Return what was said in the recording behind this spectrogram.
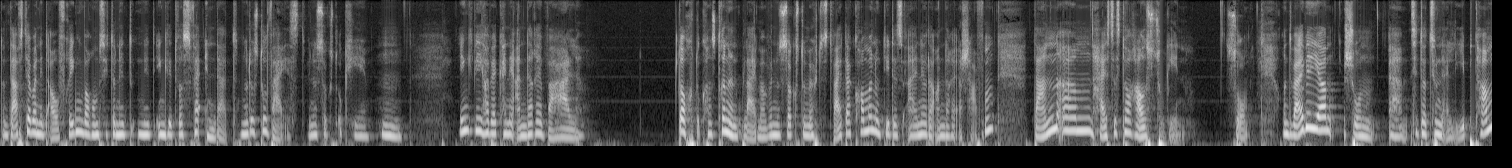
Dann darfst du aber nicht aufregen, warum sich da nicht, nicht irgendetwas verändert. Nur, dass du weißt, wenn du sagst, okay, hm, irgendwie habe ich ja keine andere Wahl. Doch, du kannst drinnen bleiben, aber wenn du sagst, du möchtest weiterkommen und dir das eine oder andere erschaffen, dann ähm, heißt es da rauszugehen. So, und weil wir ja schon äh, Situationen erlebt haben,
